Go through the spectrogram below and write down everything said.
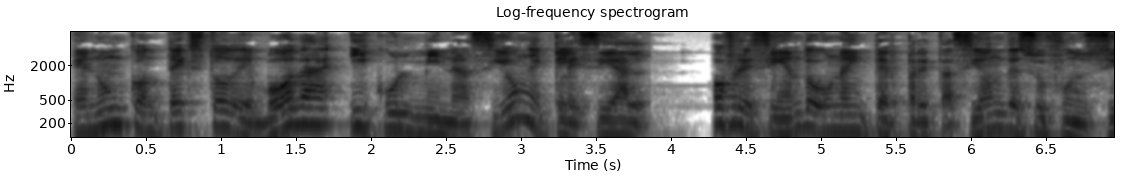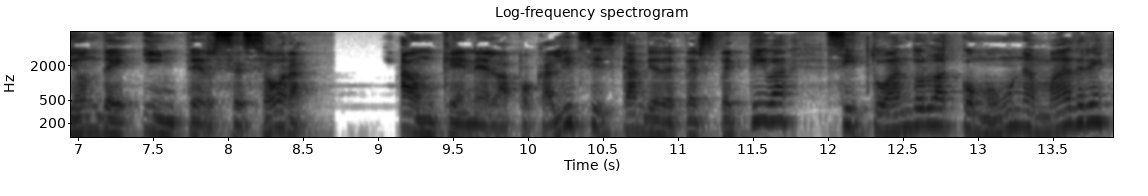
en un contexto de boda y culminación eclesial, ofreciendo una interpretación de su función de intercesora, aunque en el Apocalipsis cambia de perspectiva, situándola como una madre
